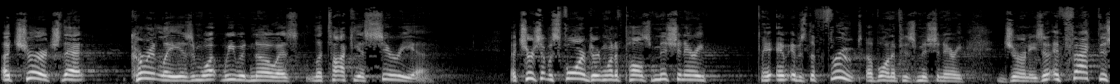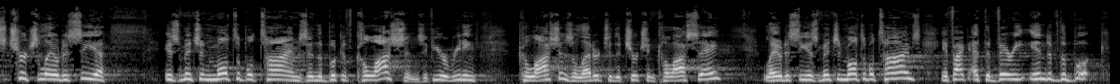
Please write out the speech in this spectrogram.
a church that currently is in what we would know as Latakia, Syria. A church that was formed during one of Paul's missionary it, was the fruit of one of his missionary journeys. In fact, this church Laodicea is mentioned multiple times in the book of Colossians. If you were reading Colossians, a letter to the church in Colossae, Laodicea is mentioned multiple times. In fact, at the very end of the book,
